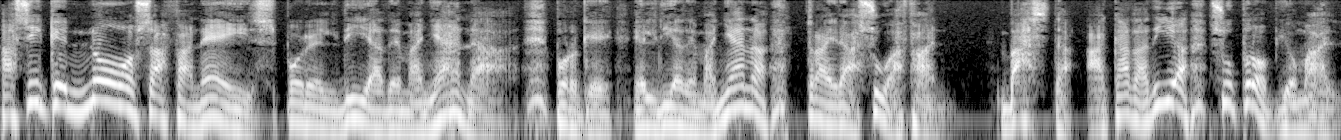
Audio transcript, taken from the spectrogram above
Así que no os afanéis por el día de mañana, porque el día de mañana traerá su afán. Basta a cada día su propio mal.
